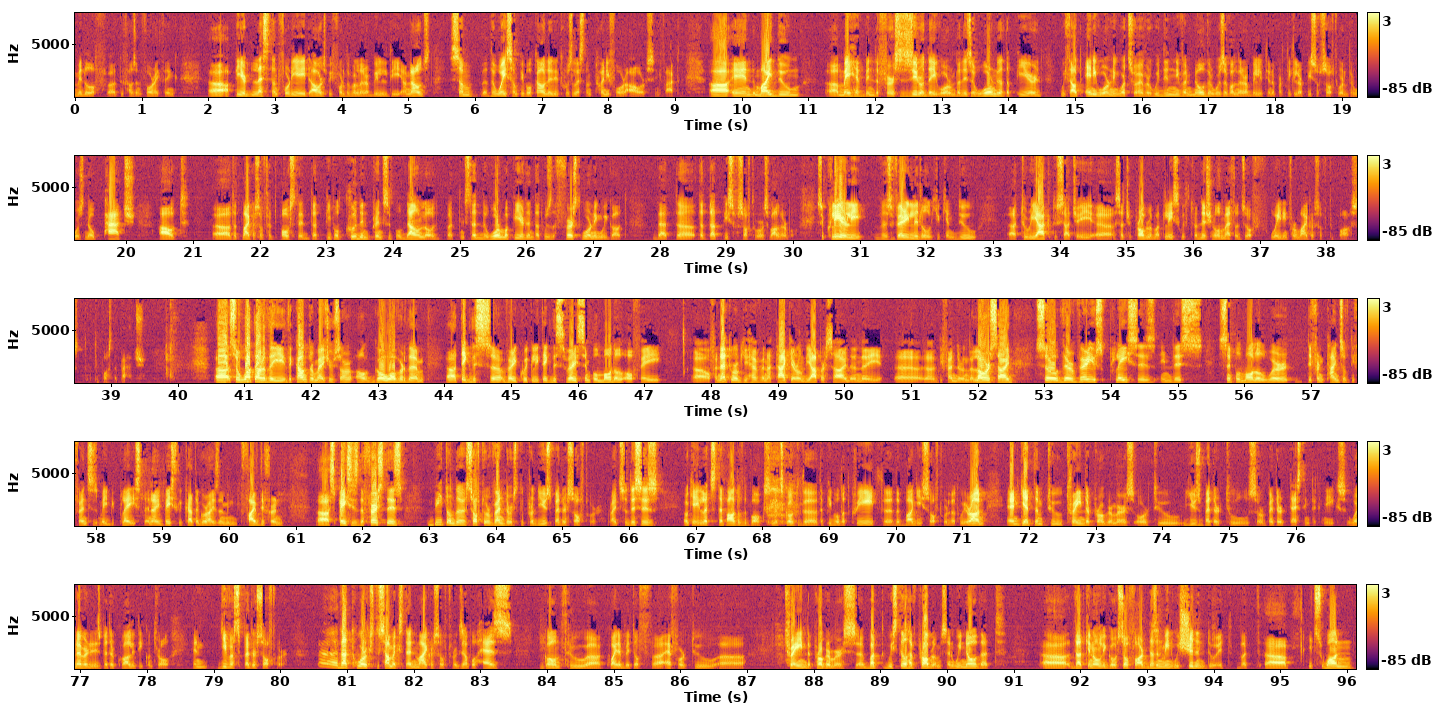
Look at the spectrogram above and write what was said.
middle of 2004, I think, uh, appeared less than 48 hours before the vulnerability announced. Some, the way some people counted it was less than 24 hours, in fact. Uh, and MyDoom uh, may have been the first zero-day worm. That is a worm that appeared without any warning whatsoever. We didn't even know there was a vulnerability in a particular piece of software. There was no patch out uh, that Microsoft had posted that people could, in principle, download, but instead the worm appeared, and that was the first warning we got that uh, that, that piece of software was vulnerable. So clearly, there's very little you can do uh, to react to such a uh, such a problem, at least with traditional methods of waiting for Microsoft to post to post a patch. Uh, so what are the the countermeasures? I'll, I'll go over them. Uh, take this very quickly. Take this very simple model of a uh, of a network. You have an attacker on the upper side and a, uh, a, defender on the lower side. So there are various places in this simple model where different kinds of defenses may be placed. And I basically categorize them in five different uh, spaces. The first is beat on the software vendors to produce better software, right? So this is, okay, let's step out of the box. Let's go to the, the people that create the, the buggy software that we run and get them to train their programmers or to use better tools or better testing techniques, whatever it is, better quality control, and give us better software. Uh, that works to some extent. Microsoft, for example, has gone through uh, quite a bit of uh, effort to uh, train the programmers, uh, but we still have problems, and we know that uh, that can only go so far. It doesn't mean we shouldn't do it, but it's one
